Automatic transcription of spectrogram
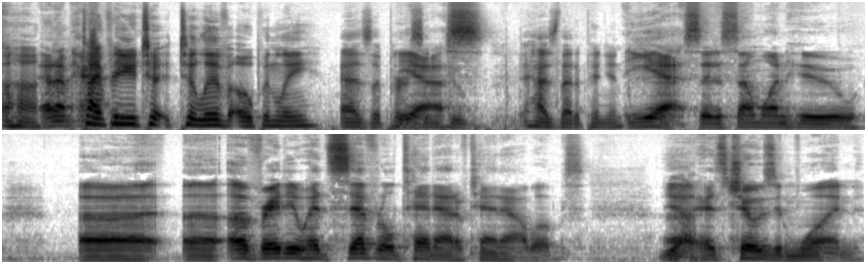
Uh-huh. And I'm Time for you to, to live openly as a person Yes. who has that opinion. Yes, it is someone who, uh, uh, of Radiohead's several ten out of ten albums, Yeah. uh, has chosen one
